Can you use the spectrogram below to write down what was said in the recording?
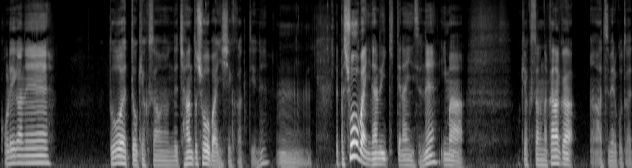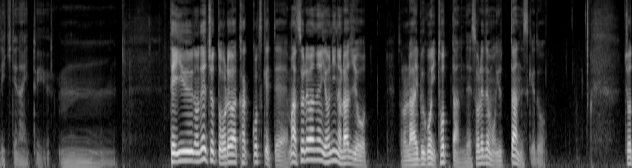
これがね、どうやってお客さんを呼んでちゃんと商売にしていくかっていうね。うん。やっぱ商売になりきってないんですよね。今、お客さんなかなかあ集めることができてないという。うーん。っていうので、ちょっと俺はカッコつけて、まあそれはね、4人のラジオを、そのライブ後に撮ったんで、それでも言ったんですけど、ちょっ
